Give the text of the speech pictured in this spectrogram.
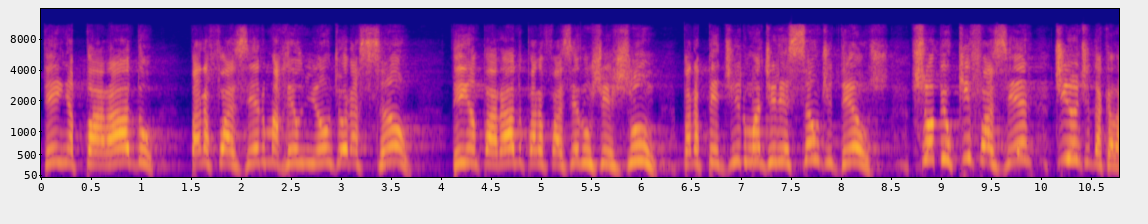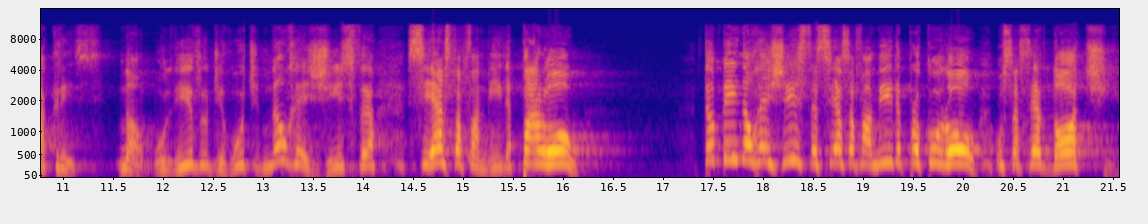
tenha parado para fazer uma reunião de oração, tenha parado para fazer um jejum, para pedir uma direção de Deus sobre o que fazer diante daquela crise. Não, o livro de Ruth não registra se esta família parou. Também não registra se essa família procurou o sacerdote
